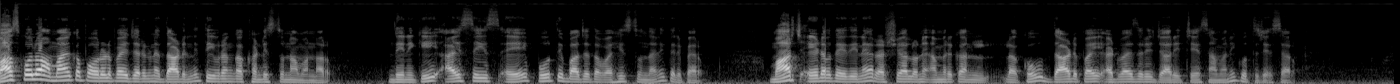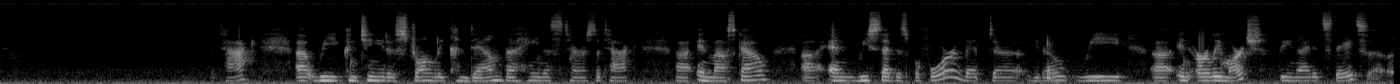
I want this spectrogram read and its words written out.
మాస్కోలో అమాయక పౌరులపై జరిగిన దాడిని తీవ్రంగా ఖండిస్తున్నామన్నారు. దీనికి ఐసీఎస్ఏ పూర్తి బాధ్యత వహిస్తుందని తెలిపారు. మార్చ్ ఏడవ తేదీనే రష్యాలోని అమెరికన్లకు దాడిపై అడ్వైజరీ జారీ చేశామని గుర్తు చేశారు. Attack. Uh, we continue to strongly condemn the heinous terrorist attack. Uh, in Moscow. Uh, and we said this before that, uh, you know, we, uh, in early March, the United States, uh,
